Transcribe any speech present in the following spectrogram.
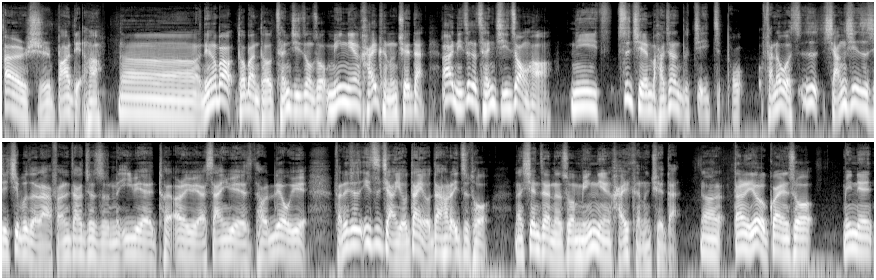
二十八点哈。那联合报头版头陈吉仲说明年还可能缺蛋啊，你这个陈吉仲哈。你之前好像记我，反正我日详细日期记不得了，反正大概就是什么一月推二月三月到六月，反正就是一直讲有蛋有蛋，后来一直拖。那现在呢，说明年还可能缺蛋。那当然也有官员说明年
